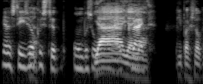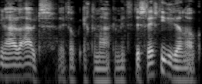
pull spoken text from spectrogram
Ja, dus die is ook een stuk onbezorgdheid ja, ja, kwijt. Ja. Die barst ook in huilen uit. Dat heeft ook echt te maken met de stress die hij dan ook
